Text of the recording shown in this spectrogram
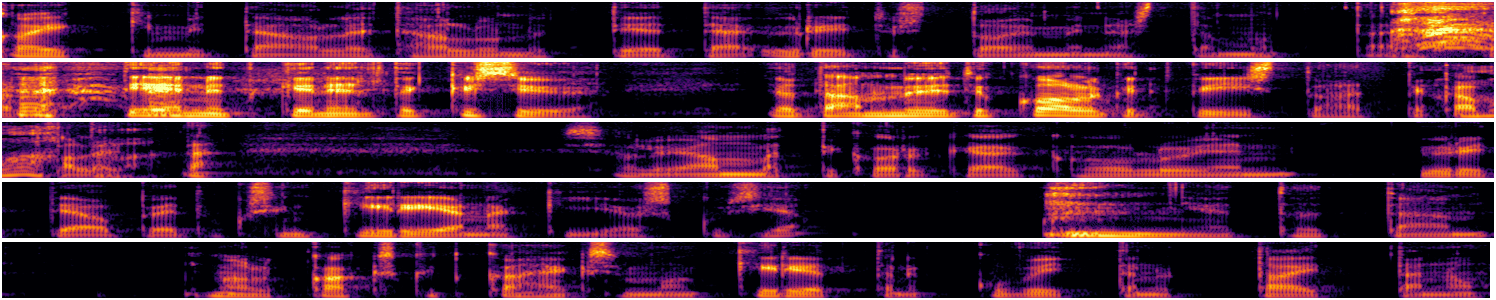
kaikki mitä olet halunnut tietää yritystoiminnasta, mutta et ole tiennyt keneltä kysyä, jota on myyty 35 000 kappaletta. Se oli ammattikorkeakoulujen yrittäjäopetuksen kirjanakin joskus ja, ja tota, mä olen 28, mä oon kirjoittanut, kuvittanut, taittanut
